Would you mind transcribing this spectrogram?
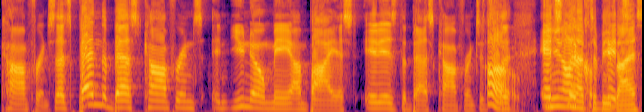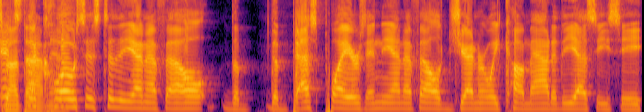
conference. That's been the best conference, and you know me, I'm biased. It is the best conference. It's Oh, the, you don't the, have to be biased it's about the that, man. closest to the NFL. The the best players in the NFL generally come out of the SEC,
